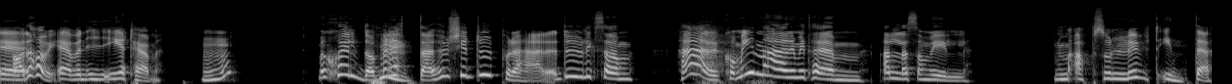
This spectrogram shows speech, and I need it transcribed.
eh, Ja, det har vi. Även i ert hem. Mm. Men själv Hmm. då, berätta, hur ser du på det här? Är du liksom, här, kom in här i mitt hem, alla som vill. Men absolut inte.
